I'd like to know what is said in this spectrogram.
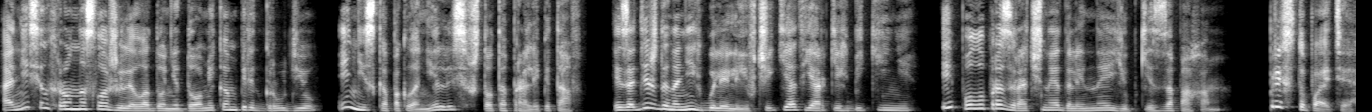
Они синхронно сложили ладони домиком перед грудью и низко поклонились, что-то пролепетав. Из одежды на них были лифчики от ярких бикини и полупрозрачные длинные юбки с запахом. «Приступайте»,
